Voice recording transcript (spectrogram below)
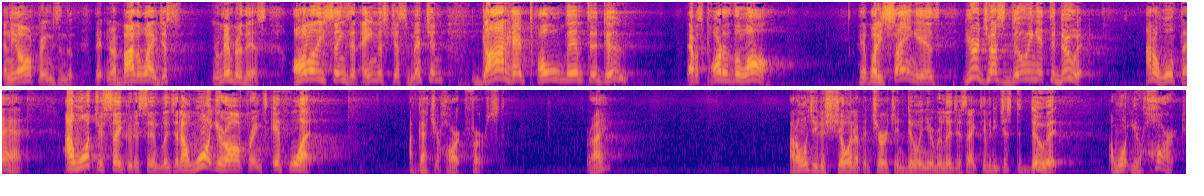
and the offerings. And, the, that, by the way, just remember this. All of these things that Amos just mentioned, God had told them to do. That was part of the law. What he's saying is, you're just doing it to do it. I don't want that. I want your sacred assemblies and I want your offerings if what? I've got your heart first. Right? I don't want you just showing up at church and doing your religious activity just to do it. I want your heart.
